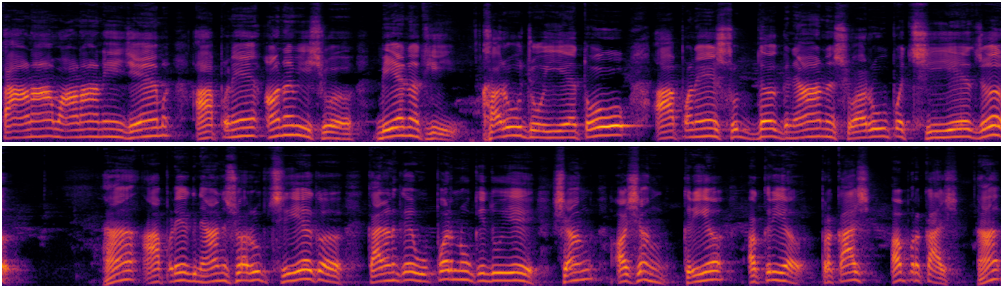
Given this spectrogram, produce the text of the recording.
તાણા વાણાની જેમ આપણે અનવિશ્વ બે નથી. ખરું જોઈએ તો આપણે શુદ્ધ જ્ઞાન સ્વરૂપ છીએ જ. હા, આપણે જ્ઞાન સ્વરૂપ છીએ કારણ કે ઉપરનું કીધું એ સંગ અસંગ ક્રિય, અક્રિય, પ્રકાશ, અપ્રકાશ, હા,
